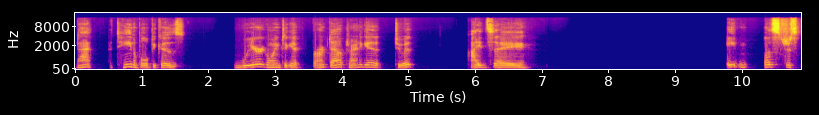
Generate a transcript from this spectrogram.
not attainable because we're going to get burnt out trying to get to it. I'd say eight, let's just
